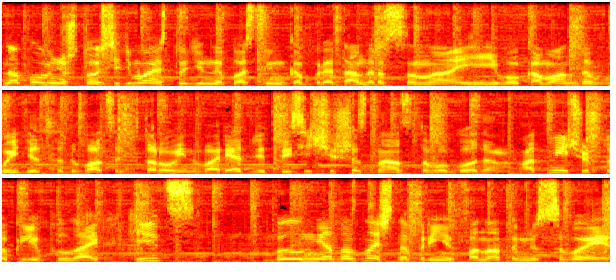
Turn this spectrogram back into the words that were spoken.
Напомню, что седьмая студийная пластинка Бретта Андерсона и его команды выйдет 22 января 2016 года. Отмечу, что клип Like Kids был неоднозначно принят фанатами Suede.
